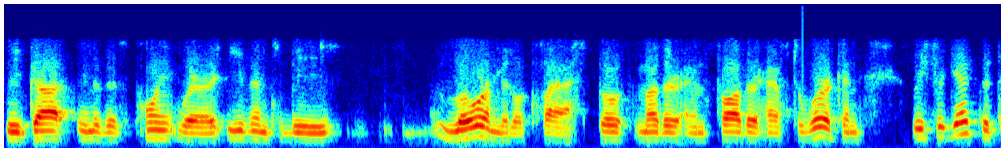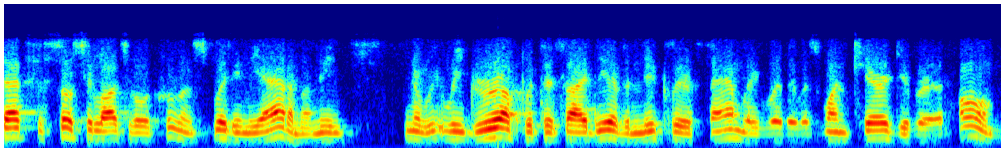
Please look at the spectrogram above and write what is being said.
we, we've got into this point where even to be lower middle class, both mother and father have to work, and we forget that that's the sociological equivalent of splitting the atom. I mean, you know, we, we grew up with this idea of a nuclear family where there was one caregiver at home.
